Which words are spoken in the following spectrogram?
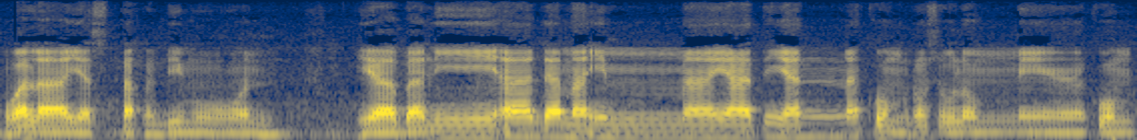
wa la yastaqdimun Ya bani Adam imma yatiyannakum rusulun minkum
